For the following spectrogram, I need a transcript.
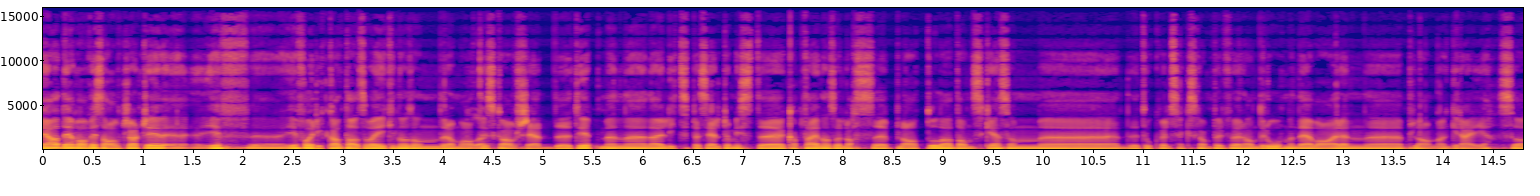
Ja, det var visst avklart i, i, i forkant. Altså, det var ikke noe sånn dramatisk avskjed-typ, men eh, det er jo litt spesielt å miste kaptein. altså Lasse Plato, da, danske, som eh, Det tok vel seks kamper før han dro, men det var en eh, planlagt greie. Så,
